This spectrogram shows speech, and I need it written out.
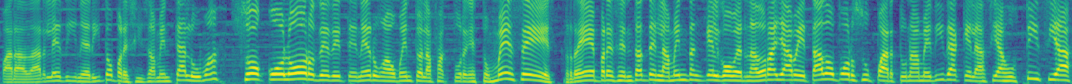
para darle dinerito precisamente a Luma, socolor de detener un aumento de la factura en estos meses. Representantes lamentan que el gobernador haya vetado por su parte una medida que le hacía justicia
